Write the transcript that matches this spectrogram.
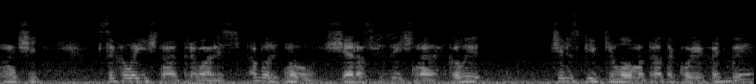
Значить, психологічна витривалість, або ну, ще раз фізична, коли через пів кілометра такої ходьби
